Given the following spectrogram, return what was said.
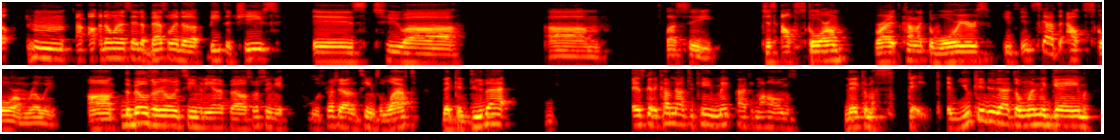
hmm, I, I don't want to say the best way to beat the Chiefs is to uh, um, let's see, just outscore them. Right? It's kind of like the Warriors. You, you just got to outscore them, really. Um, the Bills are the only team in the NFL, especially in the, especially out of the teams left that can do that. It's going to come down to can you make Patrick Mahomes make a mistake? If you can do that to win the game,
